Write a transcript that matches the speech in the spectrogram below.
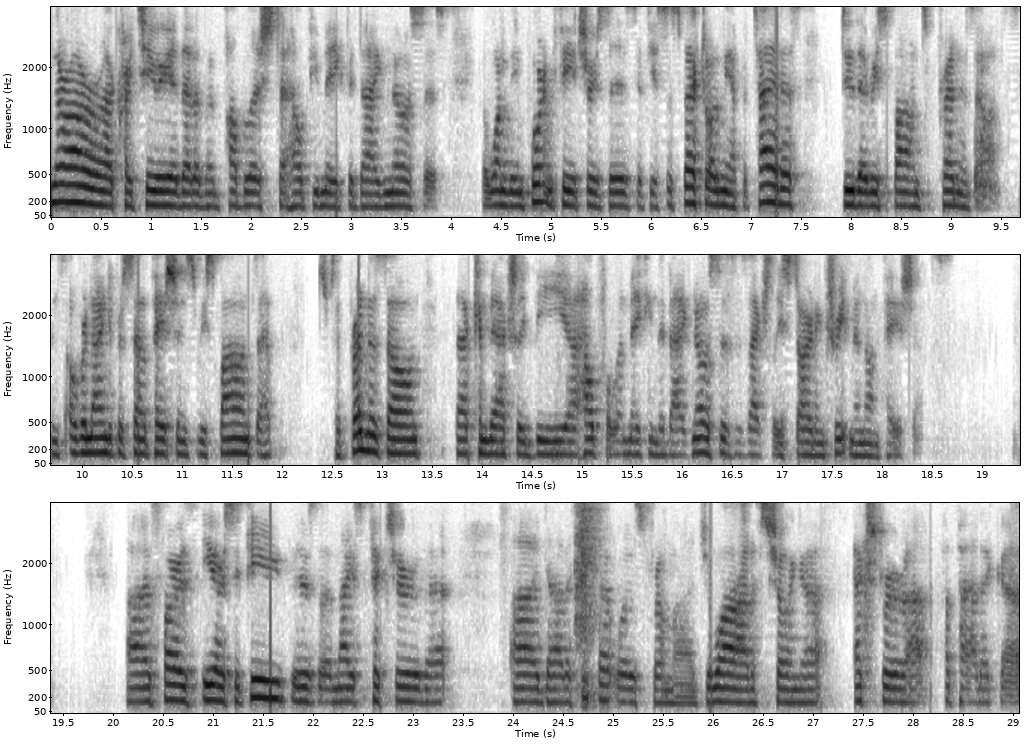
And there are uh, criteria that have been published to help you make the diagnosis. But one of the important features is if you suspect autoimmune hepatitis, do they respond to prednisone? Since over 90% of patients respond to, to prednisone, that can actually be uh, helpful in making the diagnosis is actually starting treatment on patients. Uh, as far as ERCP, there's a nice picture that I got. I think that was from uh, Jawad showing a extra uh, hepatic uh,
